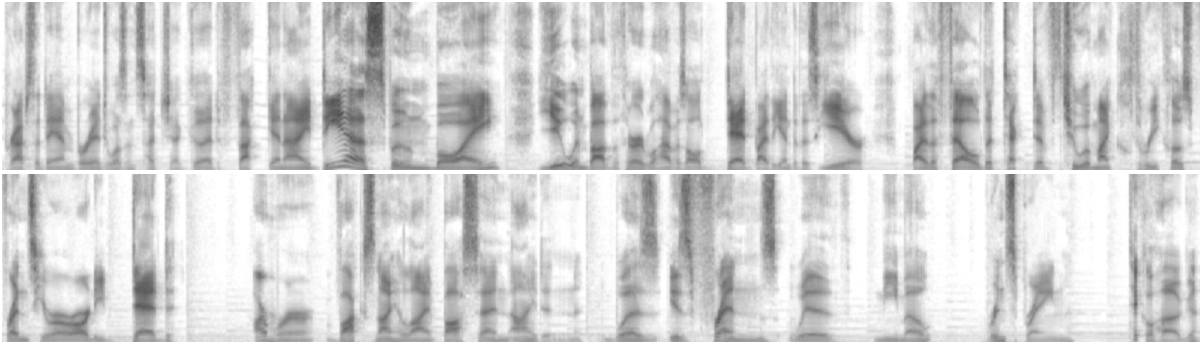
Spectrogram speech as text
Perhaps the damn bridge wasn't such a good fucking idea, Spoon Boy. You and Bob III will have us all dead by the end of this year. By the fell detective, two of my three close friends here are already dead. Armorer Vox Nihili Bossa Iden was is friends with Nemo, Rinsbrain, Ticklehug,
